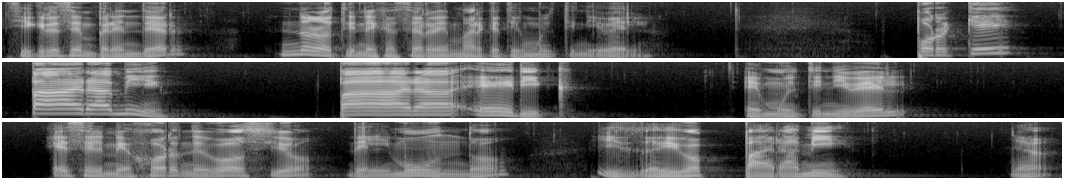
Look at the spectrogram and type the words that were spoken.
Si quieres emprender, no lo tienes que hacer de marketing multinivel. ¿Por qué? Para mí, para Eric, el multinivel es el mejor negocio del mundo y lo digo para mí. ¿ya?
